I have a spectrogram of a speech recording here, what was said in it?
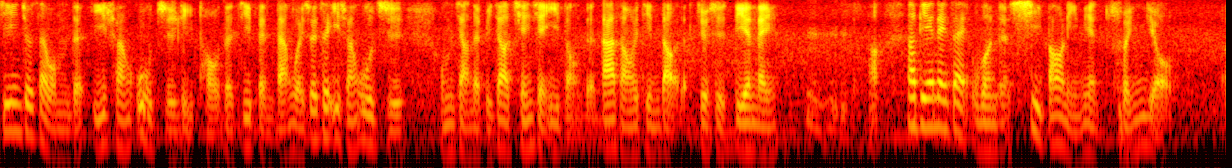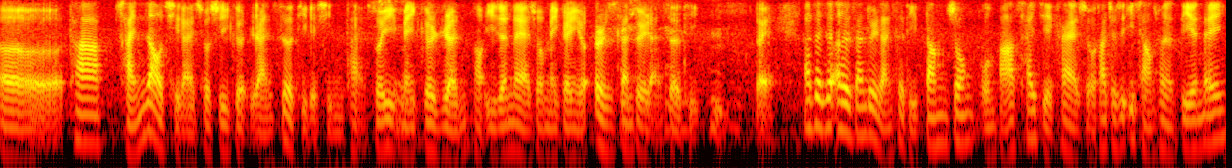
基因就在我们的遗传物质里头的基本单位。所以这遗传物质，我们讲的比较浅显易懂的，大家常会听到的，就是 DNA。嗯嗯。好，那 DNA 在我们的细胞里面存有，呃，它缠绕起来说是一个染色体的形态。所以每个人啊，以人类来说，每个人有二十三对染色体。嗯。对。那在这二十三对染色体当中，我们把它拆解开的时候，它就是一长串的 DNA，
